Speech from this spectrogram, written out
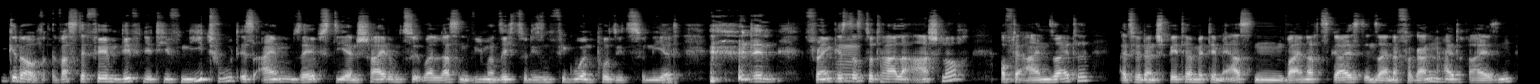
Genau, was der Film definitiv nie tut, ist einem selbst die Entscheidung zu überlassen, wie man sich zu diesen Figuren positioniert. Denn Frank ist Mhm. das totale Arschloch auf der einen Seite. Als wir dann später mit dem ersten Weihnachtsgeist in seine Vergangenheit reisen,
